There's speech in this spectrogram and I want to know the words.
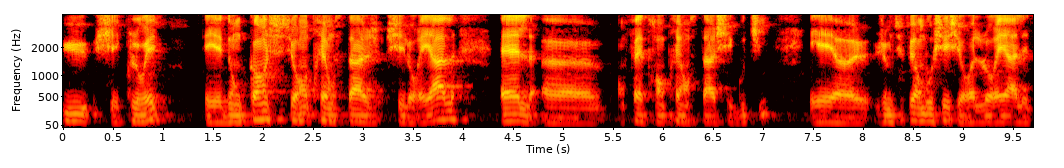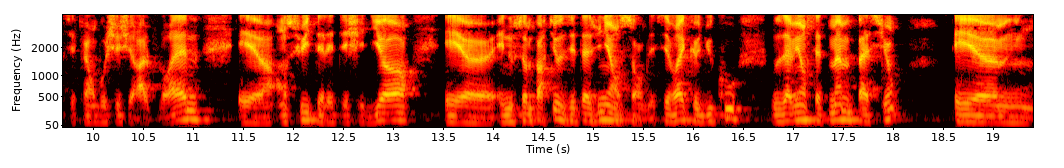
eue chez Chloé. Et donc, quand je suis rentré en stage chez L'Oréal, elle, euh, en fait, rentrait en stage chez Gucci. Et euh, je me suis fait embaucher chez L'Oréal. Elle s'est fait embaucher chez Ralph Lauren. Et euh, ensuite, elle était chez Dior. Et, euh, et nous sommes partis aux États-Unis ensemble. Et c'est vrai que du coup, nous avions cette même passion. Et, euh,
